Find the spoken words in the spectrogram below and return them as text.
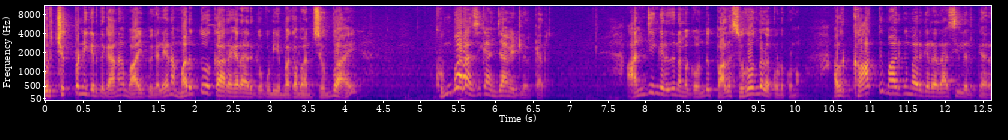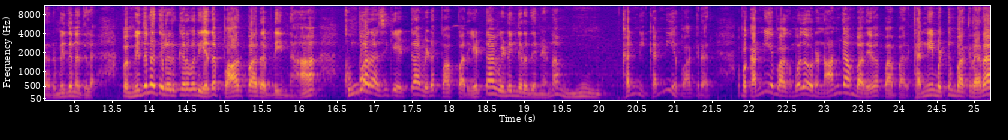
ஒரு செக் பண்ணிக்கிறதுக்கான வாய்ப்புகள். ஏன்னா மருத்துவக்காரகராக இருக்கக்கூடிய பகவான் செவ்வாய் கும்பராசிக்கு அஞ்சாம் வீட்டில் இருக்கார். அஞ்சுங்கிறது நமக்கு வந்து பல சுகங்களை கொடுக்கணும். அவர் காத்து மார்க்கமாக இருக்கிற ராசியில் இருக்கார் மிதனத்தில். அப்போ மிதனத்தில் இருக்கிறவர் எதை பார்ப்பார் அப்படின்னா கும்பராசிக்கு எட்டாம் விட பார்ப்பார். எட்டாம் வீடுங்கிறது என்னென்னா கன்னி கன்னியை பார்க்குறாரு. அப்போ கன்னியை பார்க்கும்போது அவர் நான்காம் பார்வையை பார்ப்பார். கன்னியை மட்டும் பார்க்குறாரா?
